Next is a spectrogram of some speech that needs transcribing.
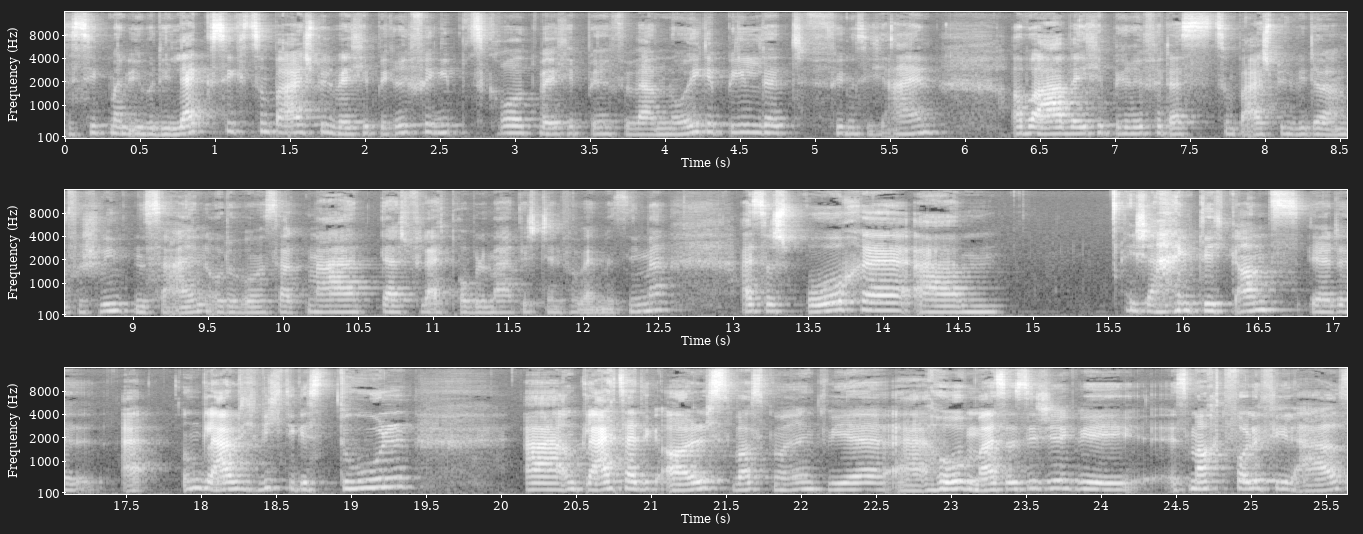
das sieht man über die Lexik zum Beispiel, welche Begriffe gibt es gerade, welche Begriffe werden neu gebildet, fügen sich ein. Aber auch welche Begriffe das zum Beispiel wieder am Verschwinden sein oder wo man sagt, der ist vielleicht problematisch, den verwenden wir jetzt nicht mehr. Also Sprache ähm, ist eigentlich ganz ja, ein unglaublich wichtiges Tool äh, und gleichzeitig alles, was wir irgendwie äh, haben. Also es ist irgendwie, es macht voll viel aus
